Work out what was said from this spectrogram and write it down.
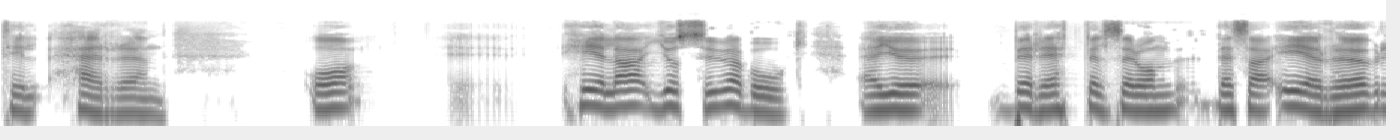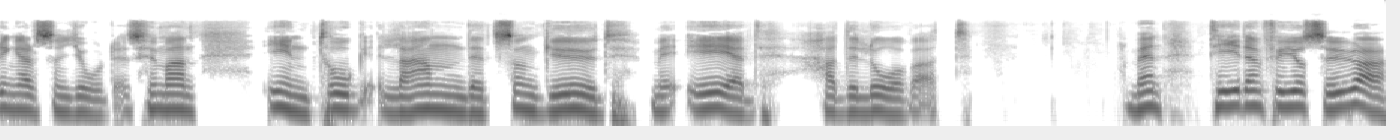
till Herren. Och eh, hela Josua bok är ju berättelser om dessa erövringar som gjordes, hur man intog landet som Gud med ed hade lovat. Men tiden för Josua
